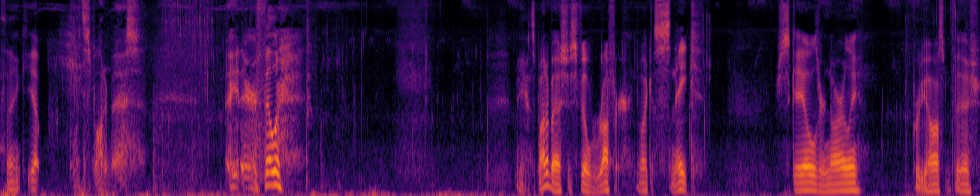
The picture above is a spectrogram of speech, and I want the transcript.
I think. Yep, it's a spotted bass. Hey there, filler. Man, spotted bass just feel rougher, like a snake. Scales are gnarly. Pretty awesome fish.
